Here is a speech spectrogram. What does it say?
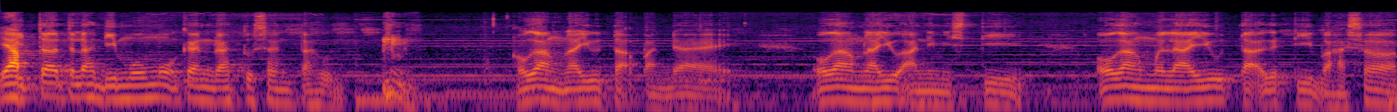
Yap. Kita telah dimomokkan ratusan tahun. Orang Melayu tak pandai. Orang Melayu animistik. Orang Melayu tak reti bahasa.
